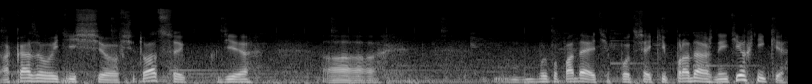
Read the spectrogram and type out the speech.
оказываетесь в ситуации, где вы попадаете под всякие продажные техники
